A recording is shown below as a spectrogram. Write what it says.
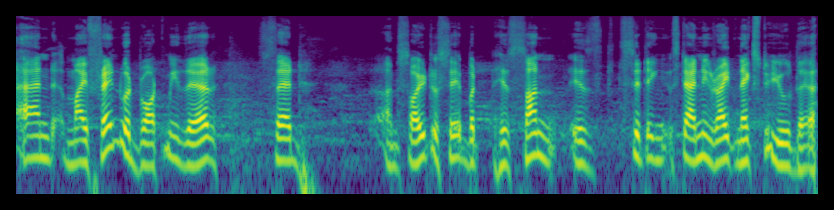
And my friend who had brought me there said, I'm sorry to say, but his son is sitting, standing right next to you there.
